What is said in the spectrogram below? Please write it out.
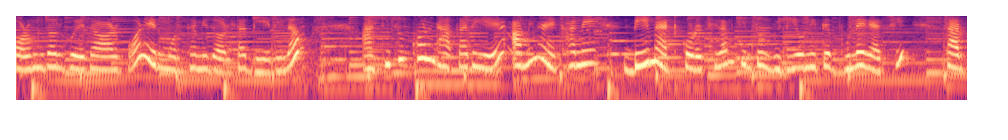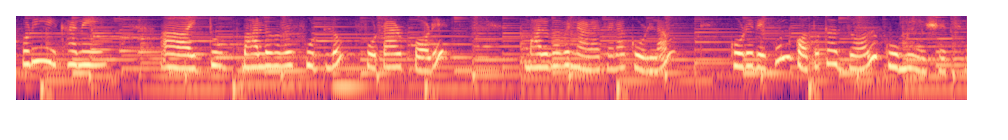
গরম জল হয়ে যাওয়ার পর এর মধ্যে আমি জলটা দিয়ে দিলাম। আর কিছুক্ষণ ঢাকা দিয়ে আমি না এখানে ডিম অ্যাড করেছিলাম, কিন্তু ভিডিও নিতে ভুলে গেছি। তারপরেই এখানে একটু ভালোভাবে ফুটলো। ফোটার পরে ভালোভাবে নাড়াচাড়া করলাম। করে দেখুন কতটা জল কমে এসেছে।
